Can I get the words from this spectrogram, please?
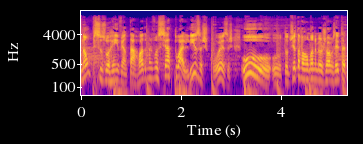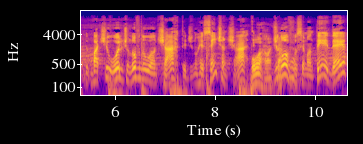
não precisou reinventar a roda, mas você atualiza as coisas. O, o todo dia eu tava arrumando meus jogos aí, tá, bati o olho de novo no Uncharted, no recente Uncharted. Porra, De Uncharted. novo, você mantém a ideia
